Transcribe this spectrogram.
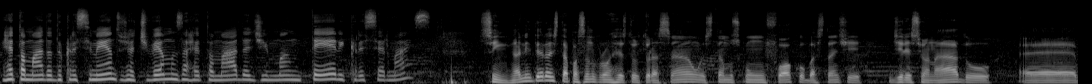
retomada do crescimento, já tivemos a retomada de manter e crescer mais? Sim, a Nideira está passando por uma reestruturação, estamos com um foco bastante direcionado, é,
